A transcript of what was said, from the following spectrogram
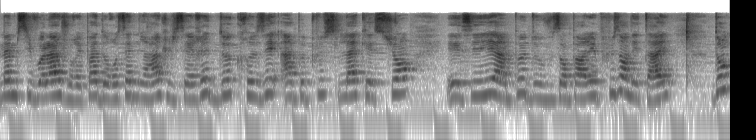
Même si voilà, j'aurai pas de recette miracle, j'essaierai de creuser un peu plus la question et essayer un peu de vous en parler plus en détail. Donc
